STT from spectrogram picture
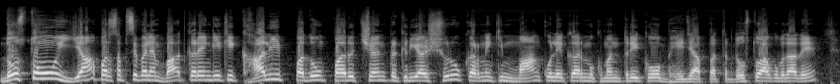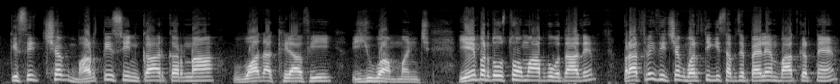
दोस्तों, यहाँ पर सबसे पहले हम बात करेंगे कि खाली पदों पर चयन प्रक्रिया शुरू करने की मांग को लेकर मुख्यमंत्री को भेजा पत्र। दोस्तों, आपको बता दें कि शिक्षक भर्ती से इनकार करना वादा खिलाफी युवा मंच। यहीं पर दोस्तों, हम आपको बता दें, प्राथमिक शिक्षक भर्ती की सबसे पहले हम बात करते हैं।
